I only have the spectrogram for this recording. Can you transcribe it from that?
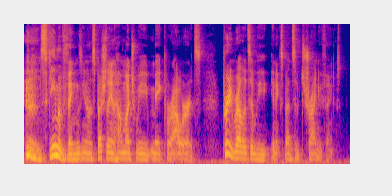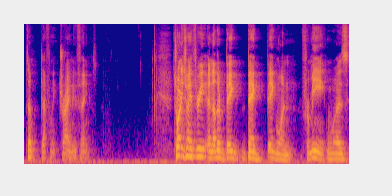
the scheme of things, you know, especially in how much we make per hour, it's pretty relatively inexpensive to try new things. So definitely try new things. 2023, another big, big, big one for me was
